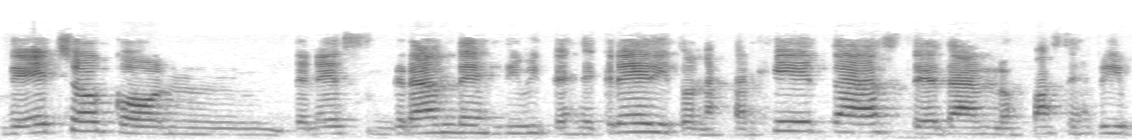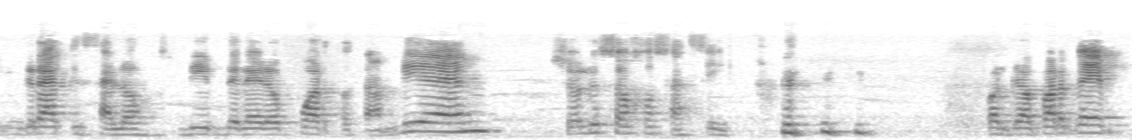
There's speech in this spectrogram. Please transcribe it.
De hecho, con tenés grandes límites de crédito en las tarjetas, te dan los pases VIP gratis a los VIP del aeropuerto también. Yo los ojos así. Porque aparte,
